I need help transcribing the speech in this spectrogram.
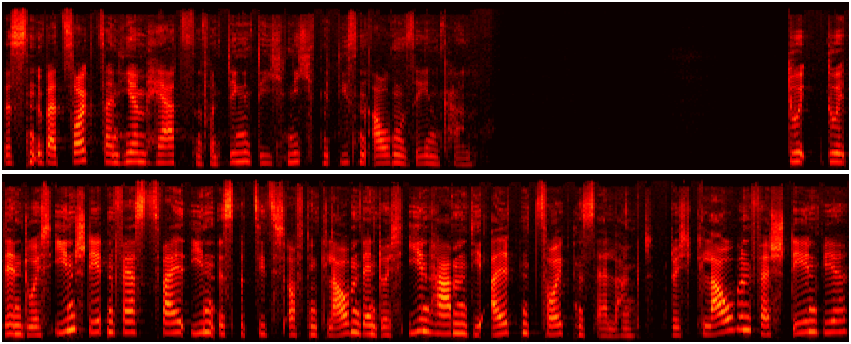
Das ist ein Überzeugtsein hier im Herzen von Dingen, die ich nicht mit diesen Augen sehen kann. Du, du, denn durch ihn steht in Vers 2, ihn ist, bezieht sich auf den Glauben, denn durch ihn haben die Alten Zeugnis erlangt. Durch Glauben verstehen wir,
